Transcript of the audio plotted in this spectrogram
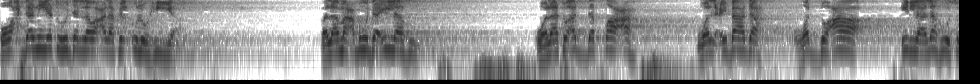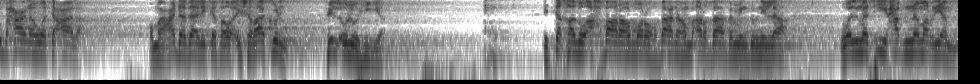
ووحدانيته جل وعلا في الألوهية. فلا معبود إلا هو. ولا تؤدى الطاعة والعبادة والدعاء إلا له سبحانه وتعالى. وما عدا ذلك فهو إشراك في الألوهية. اتخذوا أحبارهم ورهبانهم أربابا من دون الله. والمسيح ابن مريم.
